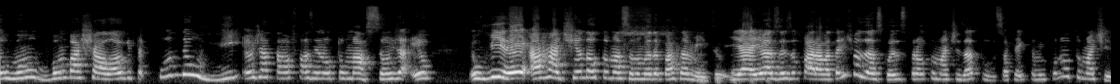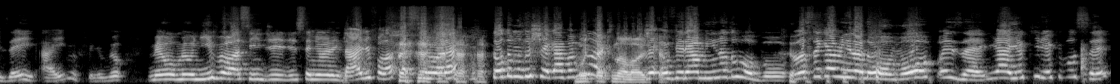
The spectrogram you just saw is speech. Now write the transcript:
Então vamos, vamos baixar logo. Quando eu vi, eu já estava fazendo automação, já eu eu virei a ratinha da automação no meu departamento. E aí, às vezes, eu parava até de fazer as coisas para automatizar tudo. Só que aí também, quando eu automatizei, aí, meu filho, meu, meu, meu nível assim de, de senioridade foi lá pra cima, né? Todo mundo chegava Muito tecnológico. Eu virei a menina do robô. Você que é a menina do robô? Pois é. E aí eu queria que você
